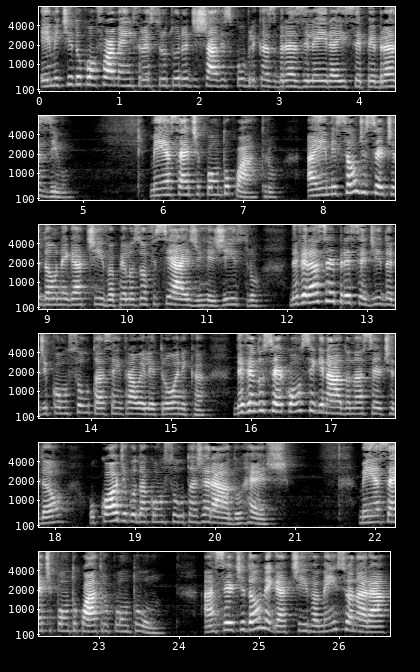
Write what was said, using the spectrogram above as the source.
emitido conforme a infraestrutura de chaves públicas brasileira ICP Brasil. 67.4 a emissão de certidão negativa pelos oficiais de registro deverá ser precedida de consulta à central eletrônica, devendo ser consignado na certidão o código da consulta gerado, hash 67.4.1. A certidão negativa mencionará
